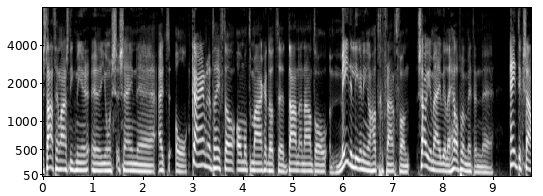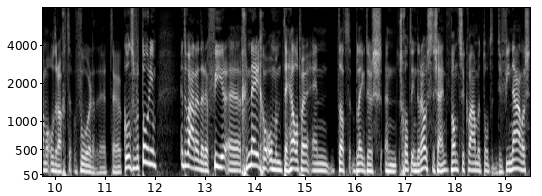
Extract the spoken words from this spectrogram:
Bestaat helaas niet meer. Uh, jongens zijn uh, uit elkaar. Het heeft al allemaal te maken dat uh, Daan een aantal medeleerlingen had gevraagd van... zou je mij willen helpen met een eindexamenopdracht voor het eh, conservatorium. En toen waren er vier eh, genegen om hem te helpen. En dat bleek dus een schot in de roos te zijn. Want ze kwamen tot de finales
